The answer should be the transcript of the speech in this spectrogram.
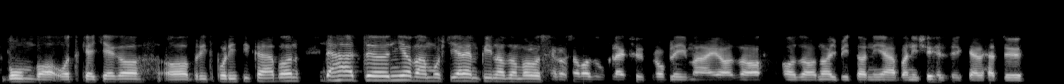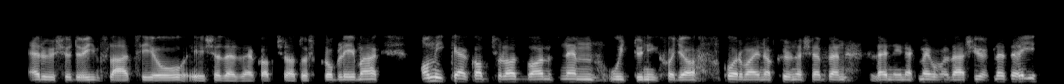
bomba ott ketyeg a, a brit politikában. De hát nyilván most jelen pillanatban valószínűleg a szavazók legfőbb problémája az a, az a Nagy-Britanniában is érzékelhető erősödő infláció és az ezzel kapcsolatos problémák, amikkel kapcsolatban nem úgy tűnik, hogy a kormánynak különösebben lennének megoldási ötletei,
